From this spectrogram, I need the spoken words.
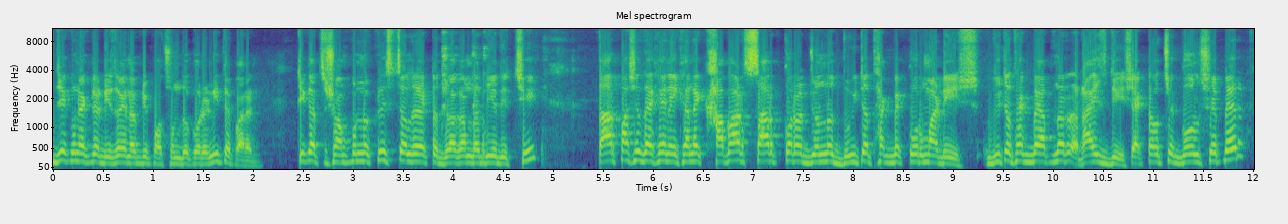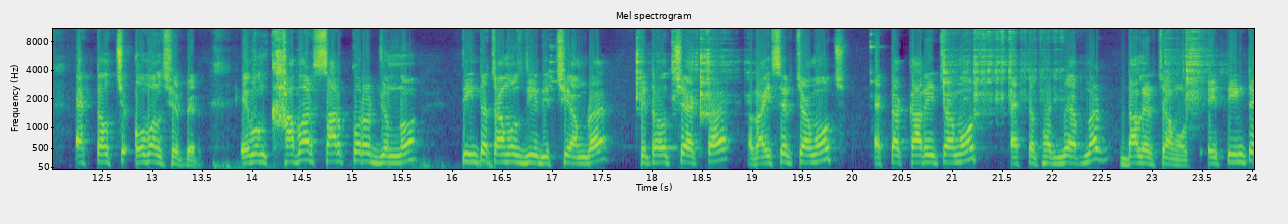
যে কোনো একটা ডিজাইন আপনি পছন্দ করে নিতে পারেন। ঠিক আছে? সম্পূর্ণ ক্রিস্টালের একটা জগ আমরা দিয়ে দিচ্ছি। তার পাশে দেখেন, এখানে খাবার সার্ভ করার জন্য দুইটা থাকবে কোরমা ডিশ। দুইটা থাকবে আপনার রাইস ডিশ, একটা হচ্ছে গোল শেপের, একটা হচ্ছে ওভাল শেপের। এবং খাবার সার্ভ করার জন্য তিনটা চামচ দিয়ে দিচ্ছি আমরা। সেটা হচ্ছে একটা রাইসের চামচ, একটা কারি চামচ, একটা থাকবে আপনার ডালের চামচ। এই তিনটা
